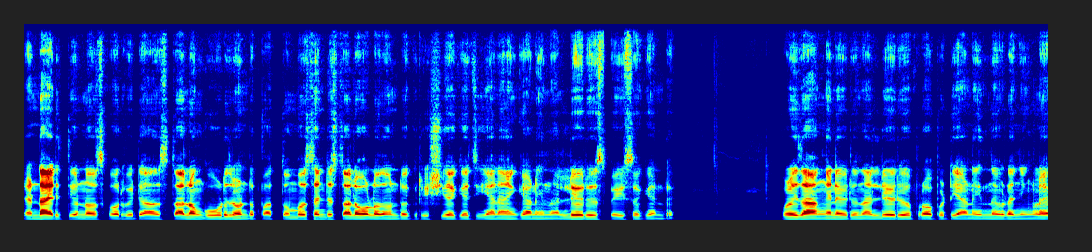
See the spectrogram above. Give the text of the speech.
രണ്ടായിരത്തി എണ്ണൂറ് സ്ക്വയർ ഫീറ്റ്. ആ സ്ഥലം കൂടുതലുണ്ട്. പത്തൊമ്പത് സെന്റ് സ്ഥലം ഉള്ളതുകൊണ്ട് കൃഷിയൊക്കെ ചെയ്യാനാണെങ്കിൽ നല്ലൊരു സ്പേസ് ഒക്കെ ഉണ്ട്. അപ്പോൾ ഇത് അങ്ങനെ ഒരു നല്ലൊരു പ്രോപ്പർട്ടിയാണ് ഇന്ന് ഇവിടെ നിങ്ങളെ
